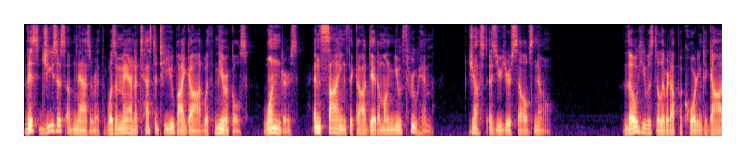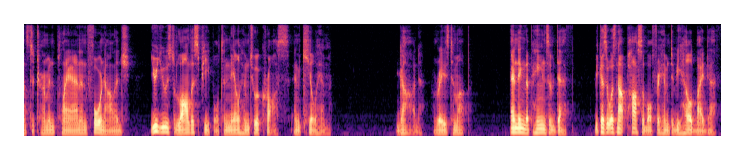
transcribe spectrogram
This Jesus of Nazareth was a man attested to you by God with miracles, wonders, and signs that God did among you through him, just as you yourselves know. Though he was delivered up according to God's determined plan and foreknowledge, you used lawless people to nail him to a cross and kill him. God raised him up, ending the pains of death, because it was not possible for him to be held by death.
